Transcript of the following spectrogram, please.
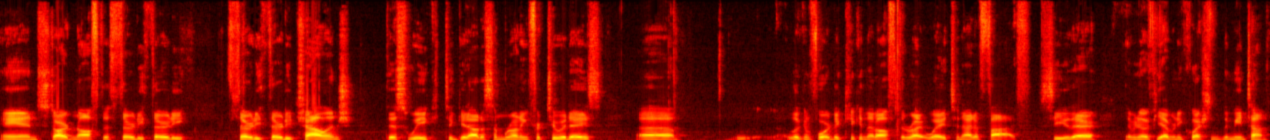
and starting off the 30 30 30 30 challenge this week to get out of some running for two a days. Uh, looking forward to kicking that off the right way tonight at 5. See you there. Let me know if you have any questions in the meantime.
